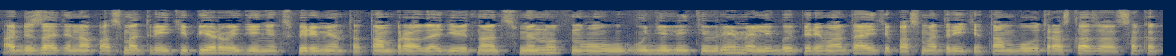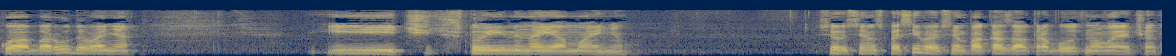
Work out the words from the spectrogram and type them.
Обязательно посмотрите первый день эксперимента. Там, правда, 19 минут, но уделите время, либо перемотайте, посмотрите. Там будет рассказываться, какое оборудование – и что именно я майню. Все, всем спасибо, всем пока, завтра будет новый отчет.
